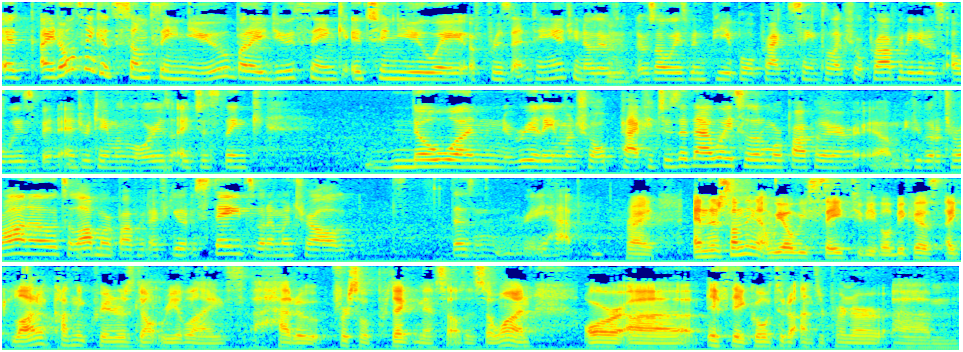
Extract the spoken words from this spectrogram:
It, I don't think it's something new, but I do think it's a new way of presenting it. You know, there's Mm-hmm. there's always been people practicing intellectual property. There's always been entertainment lawyers. I just think no one really in Montreal packages it that way. It's a little more popular um, if you go to Toronto. It's a lot more popular if you go to States, but in Montreal, doesn't really happen. Right, and there's something that we always say to people because like a lot of content creators don't realize how to first of all protect themselves and so on, or uh, if they go to the entrepreneur um,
